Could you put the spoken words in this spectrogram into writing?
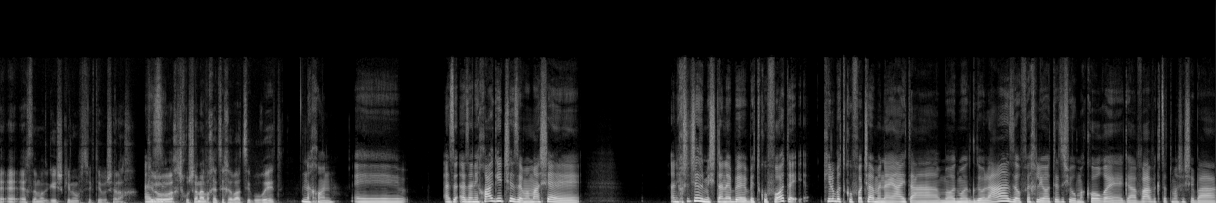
איך זה מרגיש כאילו בפרספקטיבה שלך. אז- כאילו אנחנו שנה וחצי חברה ציבורית. נכון. אז, אז אני יכולה להגיד שזה ממש, אני חושבת שזה משתנה בתקופות, כאילו בתקופות שהמניה הייתה מאוד מאוד גדולה, זה הופך להיות איזשהו מקור אה, גאווה וקצת משהו שבא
